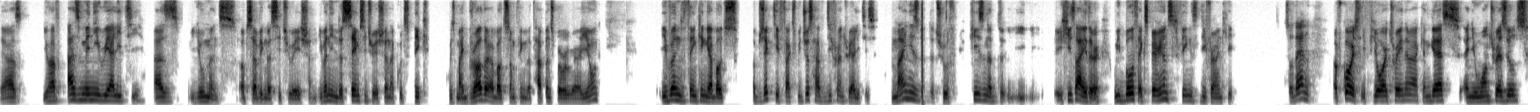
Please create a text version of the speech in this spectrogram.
there's you have as many reality as humans observing a situation. Even in the same situation, I could speak with my brother about something that happens when we were young. Even thinking about objective facts. We just have different realities. Mine is not the truth. He's not. The, he's either. We both experience things differently. So then, of course, if you're a trainer, I can guess, and you want results,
